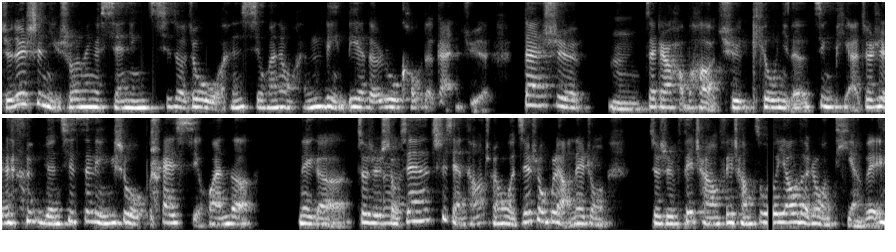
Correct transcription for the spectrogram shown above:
绝对是你说那个咸宁七的，就我很喜欢那种很凛冽的入口的感觉。但是，嗯，在这儿好不好去 Q 你的竞品啊？就是 元气森林是我不太喜欢的那个，就是首先赤藓糖醇我接受不了那种就是非常非常作妖的这种甜味，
